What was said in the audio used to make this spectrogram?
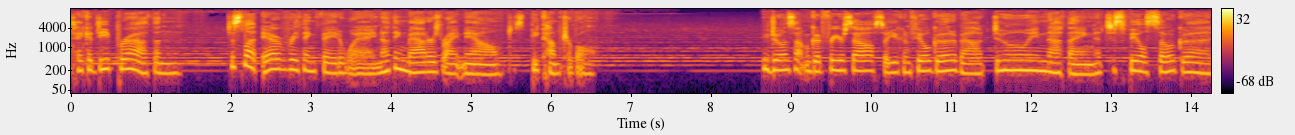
take a deep breath and just let everything fade away. Nothing matters right now. Just be comfortable. You're doing something good for yourself so you can feel good about doing nothing. It just feels so good.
